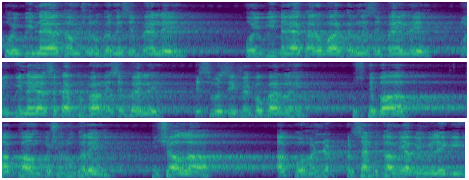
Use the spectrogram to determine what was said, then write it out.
کوئی بھی نیا کام شروع کرنے سے پہلے، کوئی بھی نیا کاروبار کرنے سے پہلے، کوئی بھی نیا سٹیپ اٹھانے سے پہلے اس وظیفے کو کر لیں، اس کے بعد آپ کام کو شروع کریں۔ انشاءاللہ آپ کو ہنڈریڈ پرسنٹ کامیابی ملے گی۔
